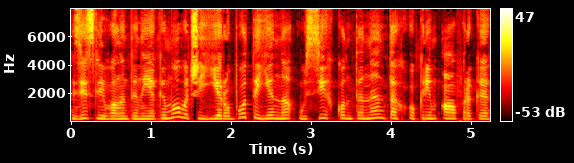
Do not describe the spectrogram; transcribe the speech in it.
Зі слів Валентини Якимович, її роботи є на усіх континентах, окрім Африки.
